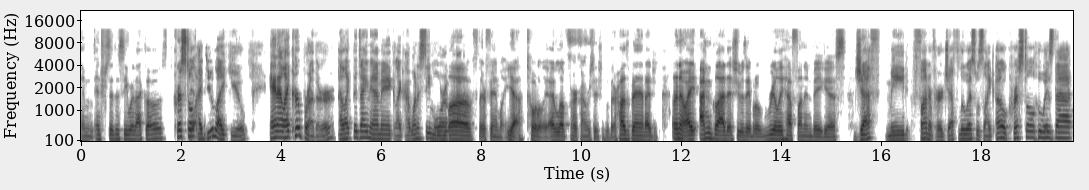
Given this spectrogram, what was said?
am interested to see where that goes. Crystal, Yeah. I do like you, and I like her brother. I like the dynamic. Like I want to see more. of love their family. Yeah, totally. I love her conversations with her husband. I just I don't know. I I'm glad that she was able to really have fun in Vegas. Jeff made fun of her. Jeff Lewis was like, "Oh, Crystal, who is that?"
